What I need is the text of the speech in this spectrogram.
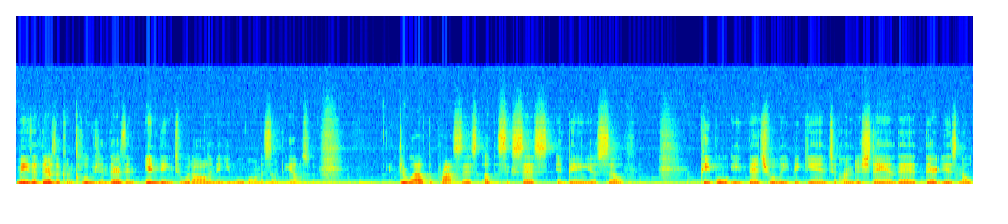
means that there's a conclusion, there's an ending to it all, and then you move on to something else. Throughout the process of the success in being yourself, people eventually begin to understand that there is no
